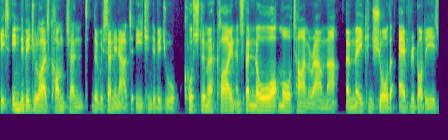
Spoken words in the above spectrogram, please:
it's individualized content that we're sending out to each individual customer, client, and spending a lot more time around that and making sure that everybody is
